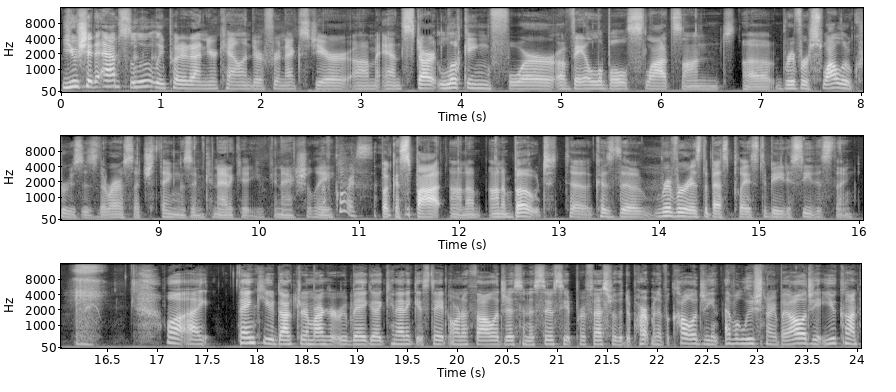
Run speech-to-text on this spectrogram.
You should absolutely put it on your calendar for next year um, and start looking for available slots on uh, river swallow cruises. There are such things in Connecticut. You can actually of course. book a spot on a on a boat because the river is the best place to be to see this thing. Well, I Thank you, Dr. Margaret Rubega, Connecticut State ornithologist and associate professor of the Department of Ecology and Evolutionary Biology at UConn.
